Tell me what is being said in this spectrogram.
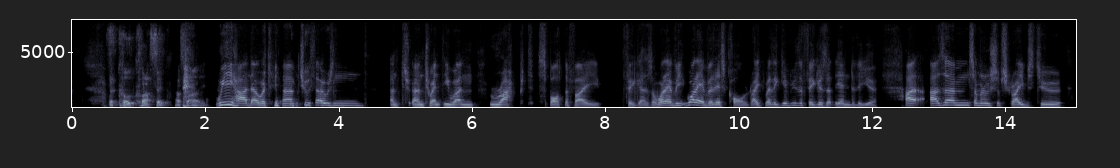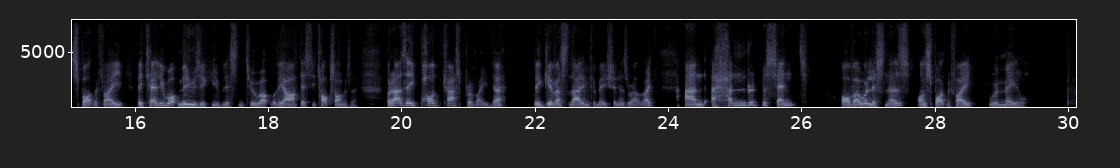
The cult classic. That's why. We had our um, 2021 wrapped Spotify figures or whatever whatever this called, right? Where they give you the figures at the end of the year. Uh, as um someone who subscribes to Spotify, they tell you what music you've listened to, what were the artists, the top songs are. But as a podcast provider, they give us that information as well, right? And a hundred percent of our listeners on Spotify were male.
